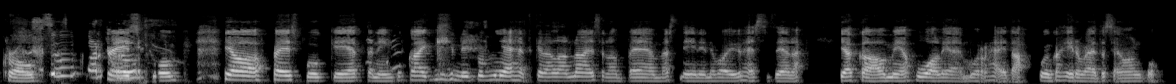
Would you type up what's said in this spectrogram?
group support Facebook. Joo, Facebookiin, että niin kuin kaikki niin kuin miehet, kenellä on naisella on PMS, niin, niin ne voi yhdessä siellä jakaa omia huolia ja murheita, kuinka hirveätä se on, kun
